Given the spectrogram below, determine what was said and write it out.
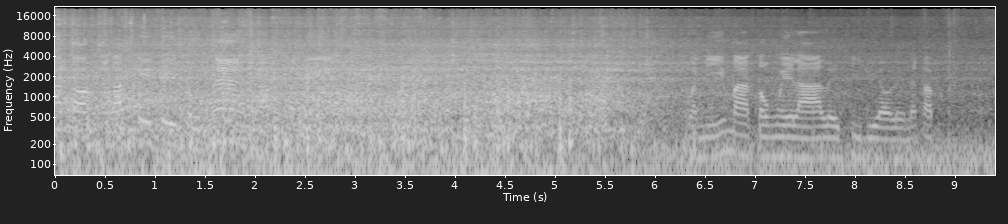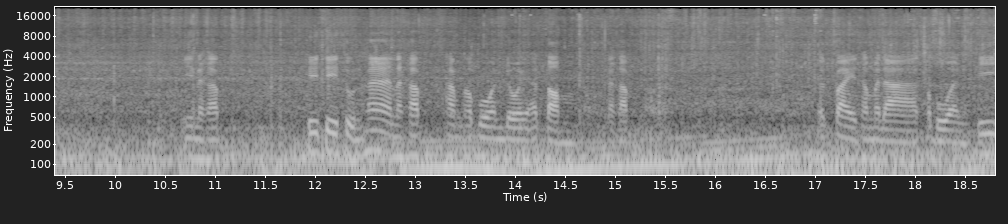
อาตอมนะครับ 4405 นะครับ วันนี้ วันนี้มาตรงเวลาเลยทีเดียวเลยนะครับ นี่นะครับ PT05 นะครับทำขบวนโดยอะตอมนะครับรถไฟธรรมดาขบวนที่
